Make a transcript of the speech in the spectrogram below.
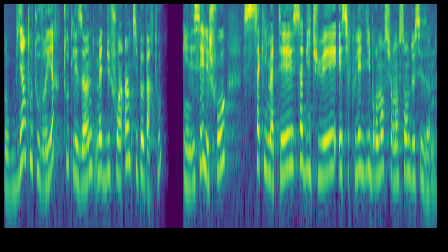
Donc bien tout ouvrir, toutes les zones, mettre du foin un petit peu partout et laisser les chevaux s'acclimater, s'habituer et circuler librement sur l'ensemble de ces zones.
